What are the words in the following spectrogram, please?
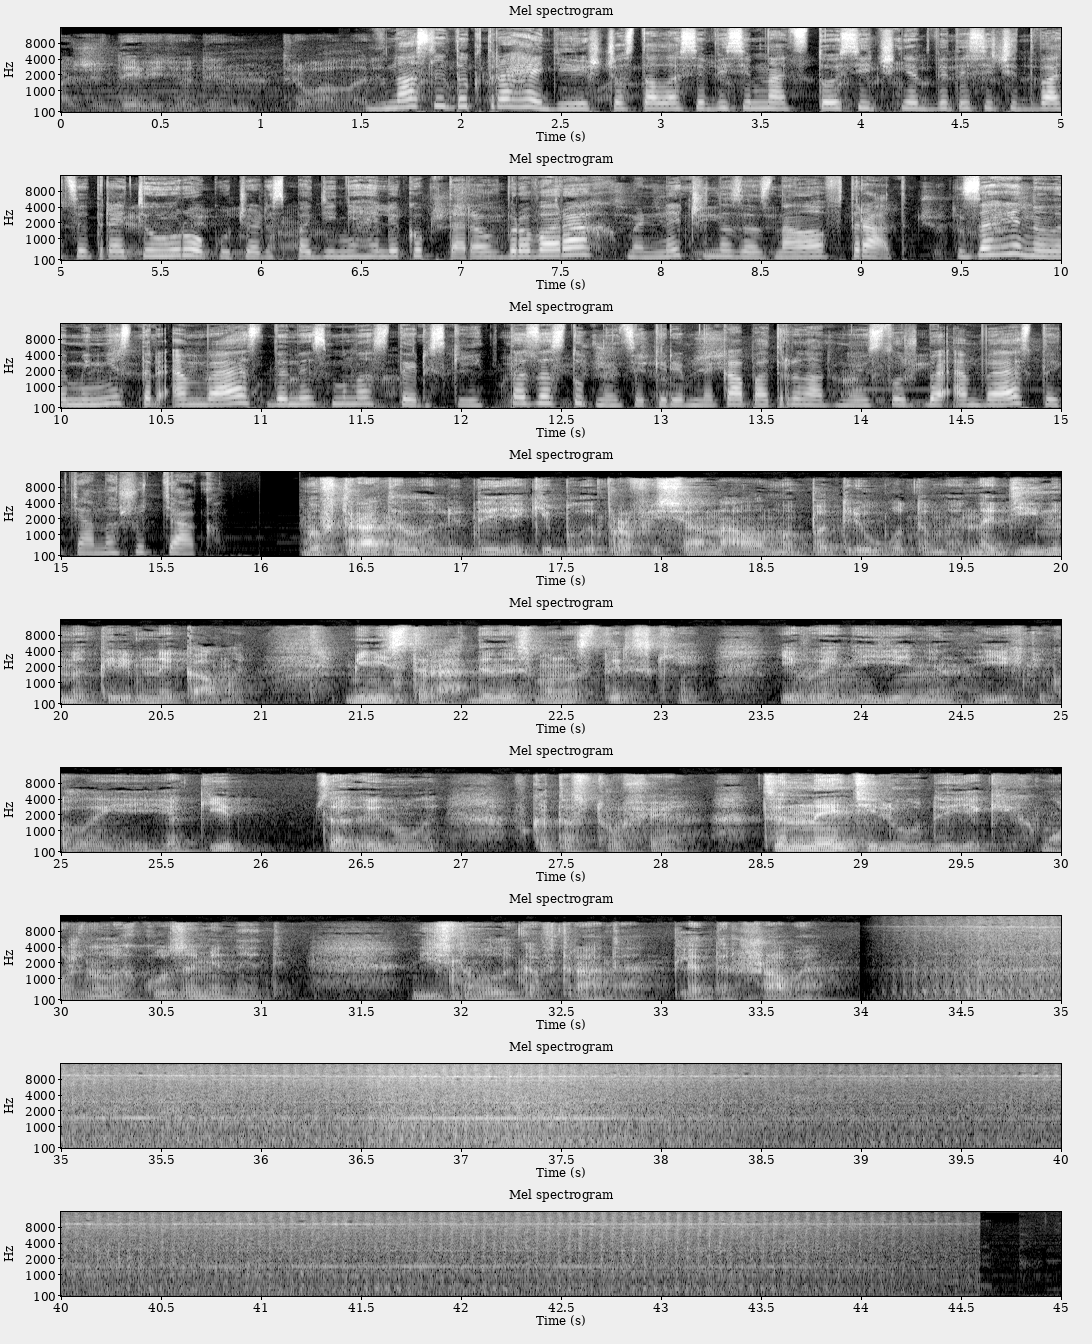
Майже 9 годин тривала. Внаслідок трагедії, що сталася 18 січня 2023 року через падіння гелікоптера в Броварах, Хмельниччина зазнала втрат. Загинули міністр МВС Денис Монастирський та заступниця керівника патронатної служби МВС Тетяна Шутяк. Ми втратили людей, які були професіоналами, патріотами, надійними керівниками. Міністр Денис Монастирський, Євгеній Єнін, і їхні колеги, які загинули в катастрофі. Це не ті люди, яких можна легко замінити. Дійсно велика втрата для держави.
